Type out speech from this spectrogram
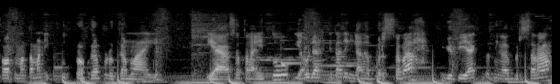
kalau teman-teman ikut program-program lain. Ya setelah itu ya udah kita tinggal berserah gitu ya kita tinggal berserah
